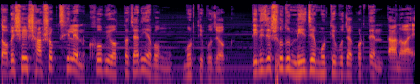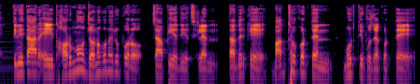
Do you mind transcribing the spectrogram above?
তবে সেই শাসক ছিলেন খুবই অত্যাচারী এবং মূর্তি পূজক তিনি যে শুধু নিজে মূর্তি পূজা করতেন তা নয়, তিনি তার এই ধর্ম জনগণের উপরও চাপিয়ে দিয়েছিলেন। তাদেরকে বাধ্য করতেন মূর্তি পূজা করতে।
